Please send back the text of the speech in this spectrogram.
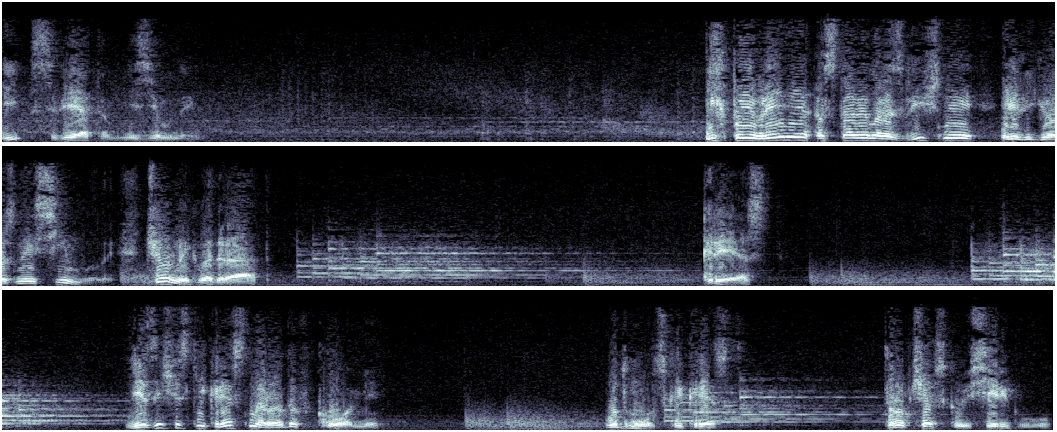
и светом неземным. Их появление оставило различные религиозные символы. Черный квадрат, крест, языческий крест народов Коми, Удмуртский крест — Трубчевскую серьгу,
